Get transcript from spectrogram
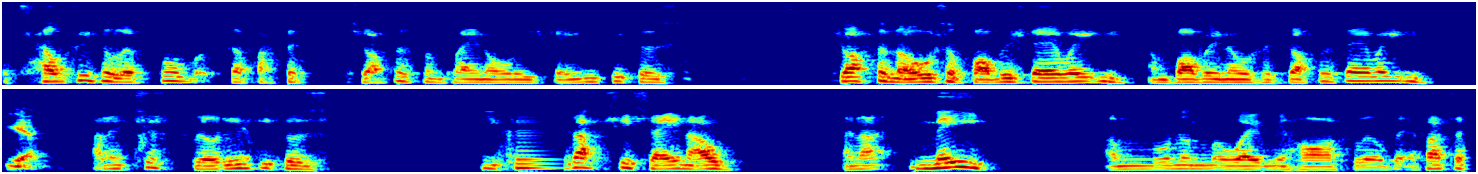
it's healthy for Liverpool, but the fact that Jota's been playing all these games because Jota knows that Bobby's there waiting, and Bobby knows that Jota's there waiting. Yeah, and it's just brilliant because you could actually say now, and I, me, I'm running away with my heart a little bit. If I had to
